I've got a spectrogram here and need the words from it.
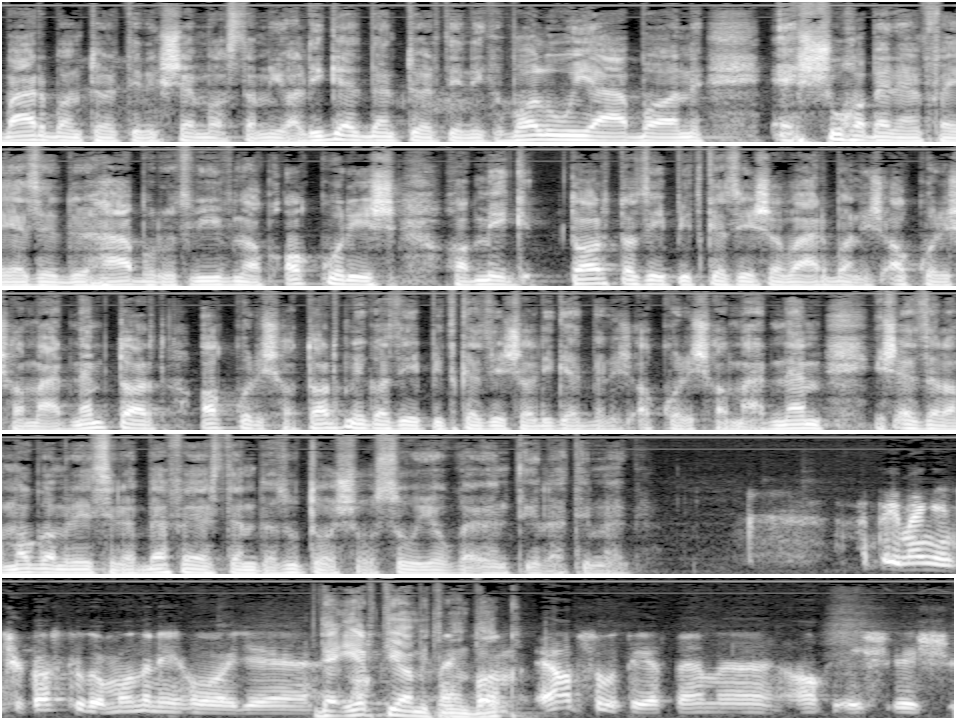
bárban történik, sem azt, ami a ligetben történik, valójában egy soha be nem fejeződő háborút vívnak, akkor is, ha még tart az építkezés a várban, és akkor is, ha már nem tart, akkor is, ha tart még az építkezés a ligetben, és akkor is, ha már nem, és ezzel a magam részéről befejeztem, de az utolsó szó joga önt illeti meg. Hát én megint csak azt tudom mondani, hogy... Eh, De érti, amit mondok? Abszolút értem, eh, és, és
